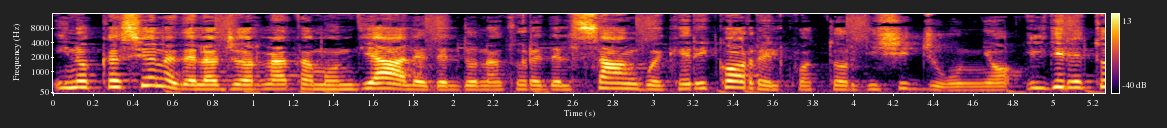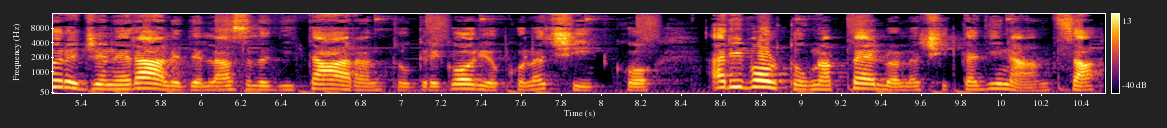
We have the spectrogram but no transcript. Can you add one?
In occasione della giornata mondiale del donatore del sangue che ricorre il 14 giugno, il direttore generale dell'ASL di Taranto, Gregorio Colacicco, ha rivolto un appello alla cittadinanza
